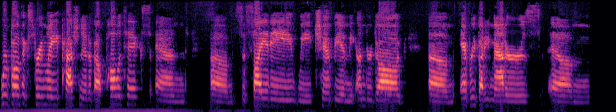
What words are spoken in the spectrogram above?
we're both extremely passionate about politics and um, society. We champion the underdog. Um, everybody matters. Um,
